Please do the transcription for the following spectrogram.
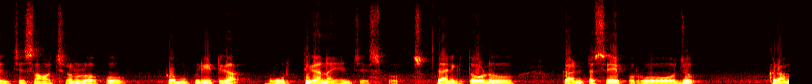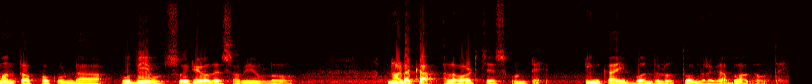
నుంచి సంవత్సరంలోపు కంప్లీట్గా పూర్తిగా నయం చేసుకోవచ్చు. దానికి తోడు గంట సేపు రోజు క్రమం తప్పకుండా ఉదయం సూర్యోదయ సమయంలో నడక అలవాటు చేసుకుంటే ఇంకా ఇబ్బందులు తొందరగా బాగవుతాయి.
